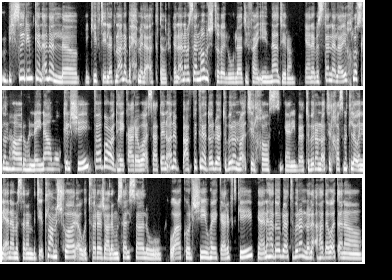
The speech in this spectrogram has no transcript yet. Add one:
بيصير يمكن أنا يعني كيف تقول لك أنا بحملها أكثر لأنه أنا مثلا ما بشتغل واولادي فايقين نادرا. يعني بستنى لا يخلص النهار وهن يناموا كل شيء فبقعد هيك على رواق ساعتين. وأنا على فكرة هدول بعتبرهم وقتي الخاص. يعني بعتبرهم وقتي الخاص مثل لو إني أنا مثلا بدي أطلع مشوار أو أتفرج على مسلسل و... وآكل شيء وهيك عرفت كيف؟ يعني هدول بعتبرهم إنه لا هذا وقت أنا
